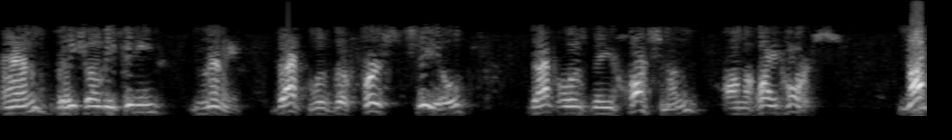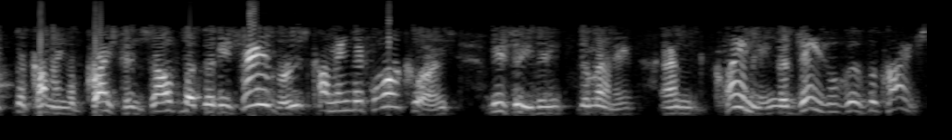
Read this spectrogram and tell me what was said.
And they shall deceive many. That was the first seal. That was the horseman on the white horse. Not the coming of Christ himself, but the deceivers coming before Christ, deceiving the many and claiming that Jesus is the Christ.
